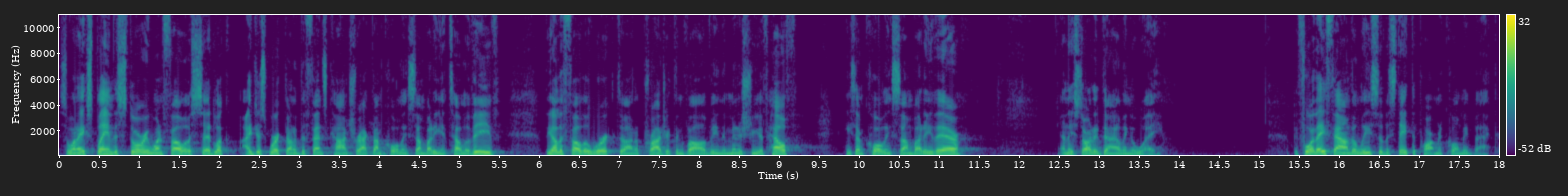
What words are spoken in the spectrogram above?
So when I explained the story, one fellow said, Look, I just worked on a defense contract. I'm calling somebody in Tel Aviv. The other fellow worked on a project involving the Ministry of Health. He said, I'm calling somebody there. And they started dialing away. Before they found Alisa, the State Department called me back.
